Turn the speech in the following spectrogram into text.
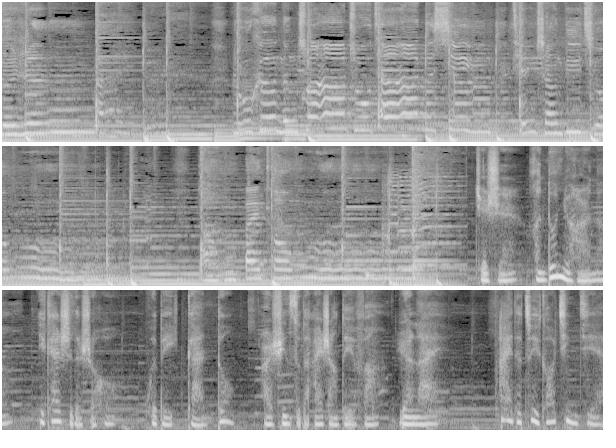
个人，如何能抓住他的心？天长地久。白头。确实，很多女孩呢，一开始的时候会被感动而迅速的爱上对方。原来，爱的最高境界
